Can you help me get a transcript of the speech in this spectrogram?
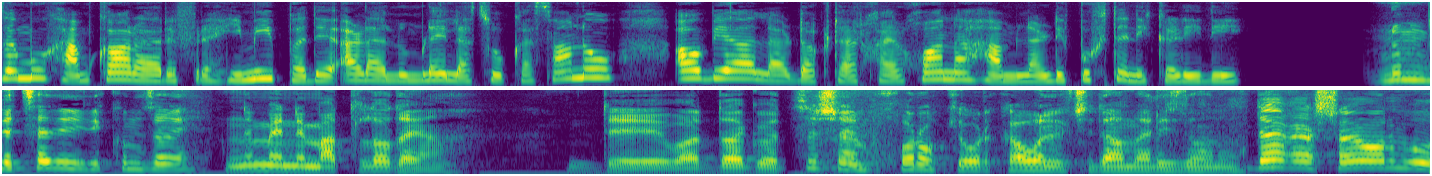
زموږ همکار عارف رحیمي په دې اړه لومړی له څو کسانو او بیا له ډاکټر خیرخوا نه هم لنډې پوښتنې کړې دي. نوم د څه دی د کوم ځای؟ نوم یې نعمتالله دی د وردګو. څه شیان په خوراک کې ورکول چې دا مریضان وو؟ دغه شیان وو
